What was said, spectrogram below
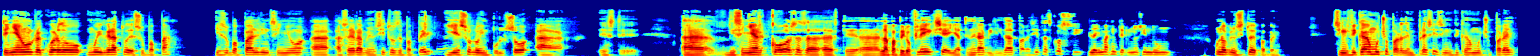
tenía un recuerdo muy grato de su papá y su papá le enseñó a hacer avioncitos de papel y eso lo impulsó a este a diseñar cosas, a, este, a, la papiroflexia y a tener habilidad para ciertas cosas y la imagen terminó siendo un, un avioncito de papel. Significaba mucho para la empresa y significaba mucho para él,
